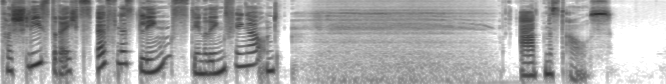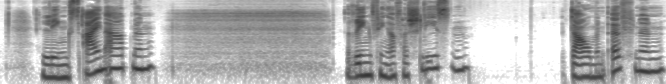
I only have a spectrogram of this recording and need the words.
Verschließt rechts, öffnest links den Ringfinger und atmest aus. Links einatmen, Ringfinger verschließen, Daumen öffnen,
